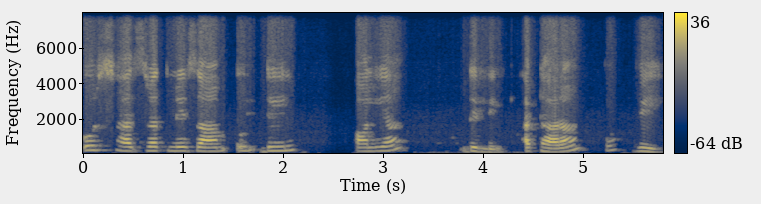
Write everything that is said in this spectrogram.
ਉਰਸ ਹਜ਼ਰਤ ਨਿਜ਼ਾਮ ਉਲ ਦੀਨ ਔਲੀਆ, ਦਿੱਲੀ 18 ਤੋਂ 20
